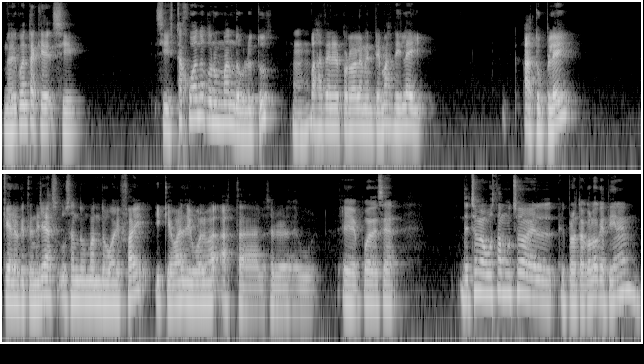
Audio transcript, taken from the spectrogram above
me doy cuenta que si, si estás jugando con un mando Bluetooth, vas a tener probablemente más delay a tu play que lo que tendrías usando un mando Wi-Fi y que vaya y vuelva hasta los servidores de Google. Eh, puede ser. De hecho, me gusta mucho el, el protocolo que tienen,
